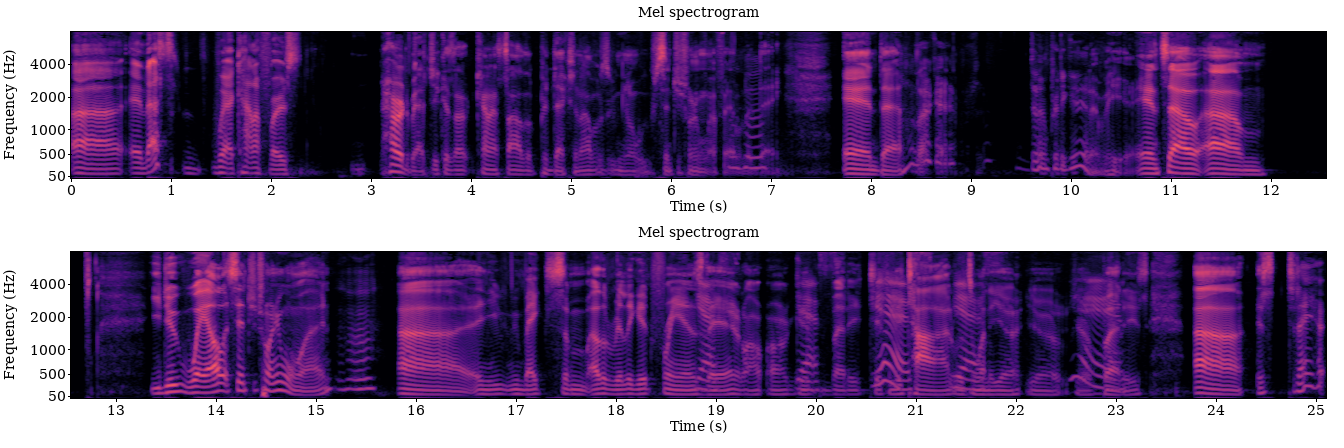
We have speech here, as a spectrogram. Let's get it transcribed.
One, uh, and that's where I kind of first heard about you because I kind of saw the production. I was, you know, we were Century Twenty One family Mm-hmm. day, and uh, I was like, okay, doing pretty good over here. And so um, you do well at Century Twenty One Mm-hmm. uh, and you, you make some other really good friends Yes. there. Our, our good Yes. buddy Tiffany Yes. Todd was one of your your, your buddies. Uh, is today? her-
